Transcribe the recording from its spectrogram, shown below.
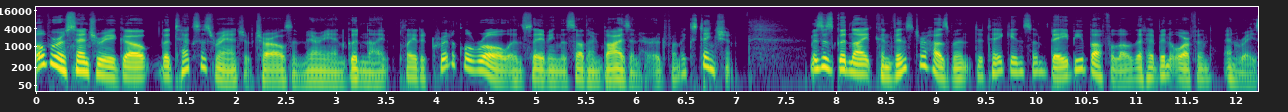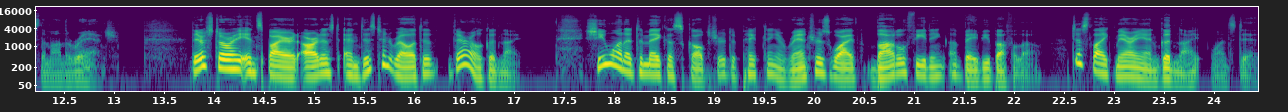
Over a century ago, the Texas ranch of Charles and Marianne Goodnight played a critical role in saving the southern bison herd from extinction. Mrs. Goodnight convinced her husband to take in some baby buffalo that had been orphaned and raise them on the ranch. Their story inspired artist and distant relative Veryl Goodnight. She wanted to make a sculpture depicting a rancher's wife bottle feeding a baby buffalo just like Marianne Goodnight once did.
